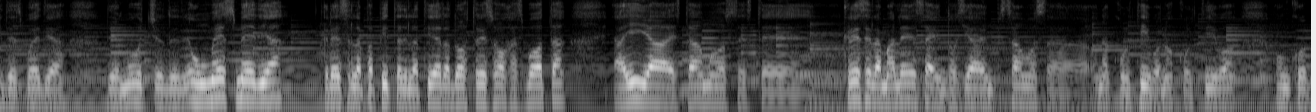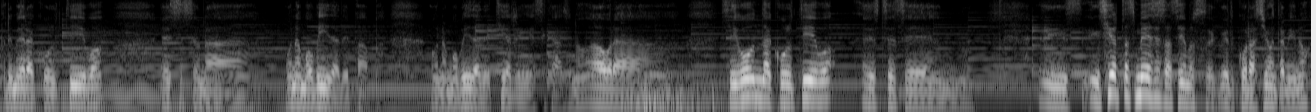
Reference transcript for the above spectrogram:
y después de, de mucho, de un mes media, crece la papita de la tierra, dos, tres hojas bota, ahí ya estamos, este, crece la maleza, entonces ya empezamos a un cultivo, ¿no? Cultivo, un primer cultivo, esa es una, una movida de papa, una movida de tierra en este caso, ¿no? Ahora, segunda cultivo, este, en, ciertos meses hacemos curación también, ¿no?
